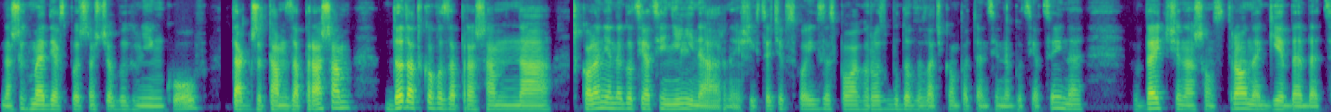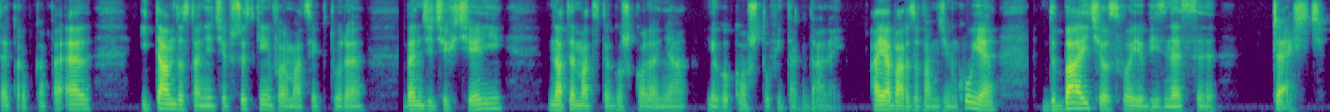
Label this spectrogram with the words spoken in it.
w naszych mediach społecznościowych linków, także tam zapraszam. Dodatkowo zapraszam na szkolenie negocjacje nielinearne. Jeśli chcecie w swoich zespołach rozbudowywać kompetencje negocjacyjne, wejdźcie na naszą stronę gbbc.pl i tam dostaniecie wszystkie informacje, które będziecie chcieli na temat tego szkolenia, jego kosztów i tak dalej. A ja bardzo Wam dziękuję. Dbajcie o swoje biznesy. Cześć.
